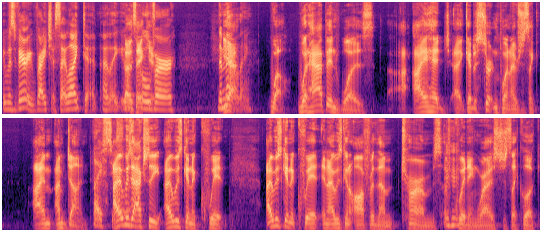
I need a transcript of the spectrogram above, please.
It was very righteous. I liked it. I like it uh, was uh, over you. the meddling. Yeah. Well, what happened was I had at a certain point I was just like, I'm I'm done. Life's I was short. actually I was going to quit. I was going to quit, and I was going to offer them terms of mm-hmm. quitting, where I was just like, look,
